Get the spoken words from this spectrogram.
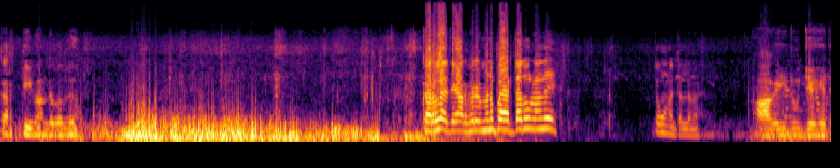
ਕਰਤੀ ਬੰਦ ਬਾਬੇ। ਕਰ ਲੈ ਤੇ ਫਿਰ, ਮੈਨੂੰ ਪੈਰ ਤਾਂ ਧੋ ਲਾਂਦੇ। ਧੋਣਾ ਚੱਲ ਮੈਂ। ਆ ਗਈ ਦੂਜੇ ਖੇਤ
